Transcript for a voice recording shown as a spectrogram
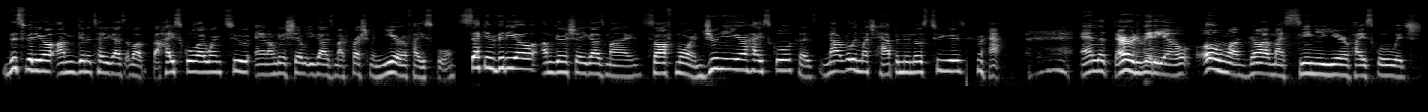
This video, I'm going to tell you guys about the high school I went to, and I'm going to share with you guys my freshman year of high school. Second video, I'm going to show you guys my sophomore and junior year of high school, because not really much happened in those two years. and the third video, oh my god, my senior year of high school, which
